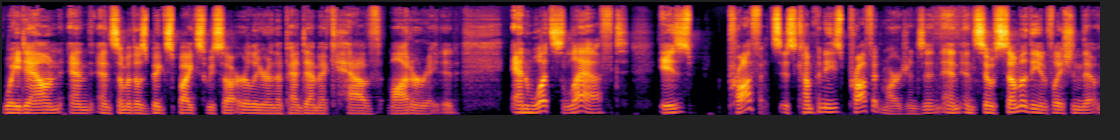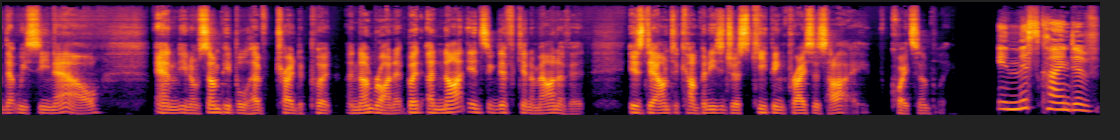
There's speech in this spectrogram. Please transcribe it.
way down and and some of those big spikes we saw earlier in the pandemic have moderated. And what's left is profits is companies profit margins. And and, and so some of the inflation that, that we see now and you know some people have tried to put a number on it but a not insignificant amount of it is down to companies just keeping prices high quite simply. In this kind of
